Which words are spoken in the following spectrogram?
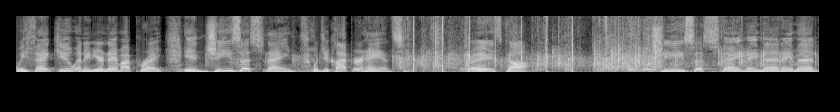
We thank you, and in your name I pray. In Jesus' name, would you clap your hands? Praise God. Jesus' name, amen, amen.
